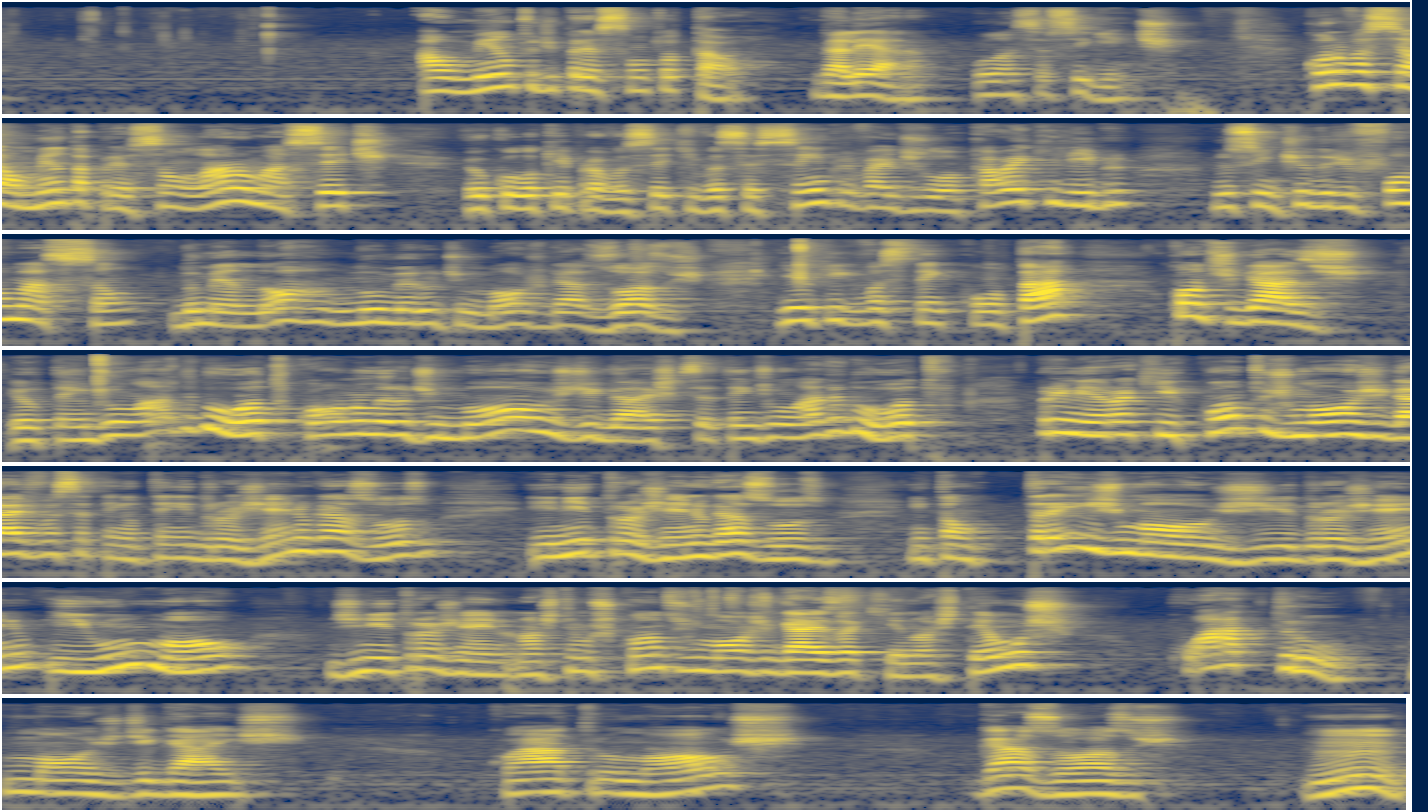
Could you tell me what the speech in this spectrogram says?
aumento de pressão total. Galera, o lance é o seguinte. Quando você aumenta a pressão lá no macete, eu coloquei para você que você sempre vai deslocar o equilíbrio no sentido de formação do menor número de mols gasosos. E aí o que você tem que contar? Quantos gases eu tenho de um lado e do outro? Qual o número de mols de gás que você tem de um lado e do outro? Primeiro aqui, quantos mols de gás você tem? Eu tenho hidrogênio gasoso e nitrogênio gasoso. Então, 3 mols de hidrogênio e 1 mol de nitrogênio. Nós temos quantos mols de gás aqui? Nós temos 4 mols de gás. 4 mols gasosos. Hum.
